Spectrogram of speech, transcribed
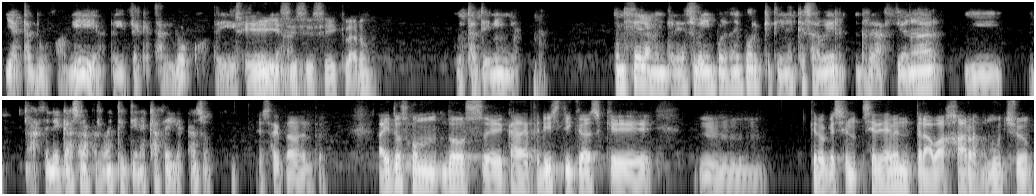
Y hasta tu familia te dice que estás loco. Te dice, Sí, "Mira, sí, sí, sí, claro. Gústate, niño. Entonces, la mentalidad es súper importante porque tienes que saber reaccionar y hacerle caso a las personas que tienes que hacerles caso. Exactamente. Hay dos, con, dos eh, características que mm, creo que se, se deben trabajar mucho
